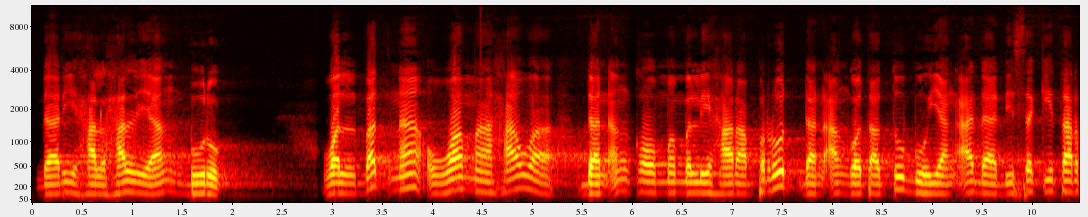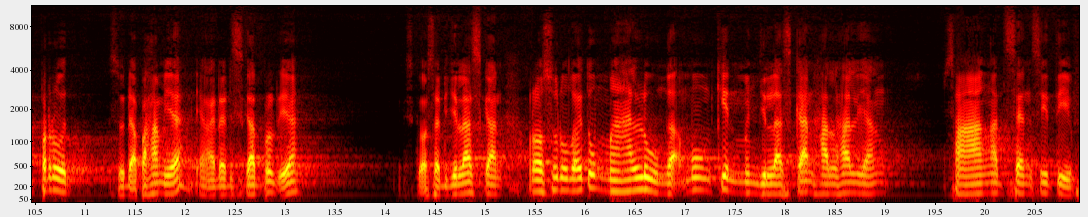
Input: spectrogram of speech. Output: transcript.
dari hal-hal yang buruk wal batna wa ma hawa dan engkau memelihara perut dan anggota tubuh yang ada di sekitar perut. Sudah paham ya yang ada di sekitar perut ya? Gak usah dijelaskan. Rasulullah itu malu, nggak mungkin menjelaskan hal-hal yang sangat sensitif.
